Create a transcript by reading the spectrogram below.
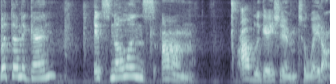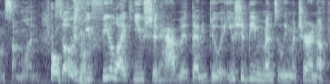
But then again, it's no one's um obligation to wait on someone. Oh, so if not. you feel like you should have it, then do it. You should be mentally mature enough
